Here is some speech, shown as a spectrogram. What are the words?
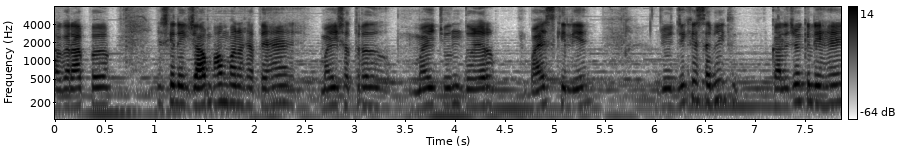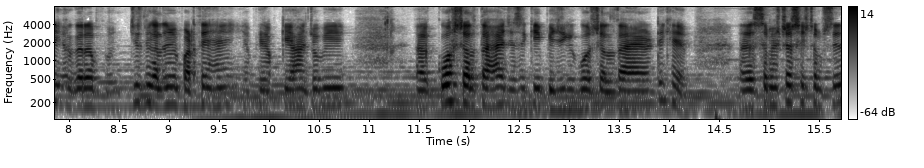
अगर आप इसके लिए एग्ज़ाम फॉर्म भरना चाहते हैं, मई सत्रह, मई जून दो हज़ार बाईस के लिए, जो देखिए सभी कॉलेजों के लिए है, अगर आप जिस भी कॉलेज में पढ़ते हैं, या फिर आपके यहाँ जो भी कोर्स चलता है, जैसे कि पीजी का कोर्स चलता है, ठीक है सेमेस्टर सिस्टम से।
